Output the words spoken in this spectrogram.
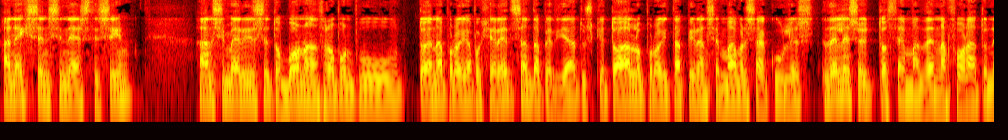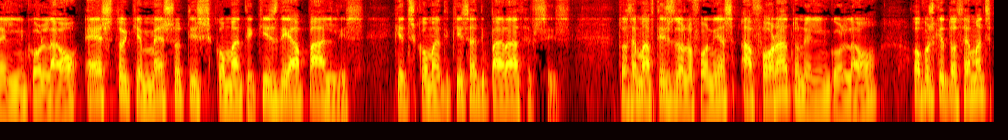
Αν έχεις ενσυναίσθηση, αν συμμερίζεσαι τον πόνο ανθρώπων που το ένα πρωί αποχαιρέτησαν τα παιδιά τους και το άλλο πρωί τα πήραν σε μαύρες σακούλες, δεν λες ότι το θέμα δεν αφορά τον ελληνικό λαό, έστω και μέσω της κομματικής διαπάλης και της κομματικής αντιπαράθεση. Το θέμα αυτής της δολοφονίας αφορά τον ελληνικό λαό, όπως και το θέμα της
